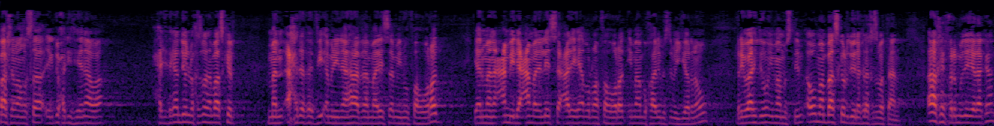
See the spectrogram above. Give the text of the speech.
فاش ما مسا يقدو حديث هنا حديث كان دون مخزون باس كرت من أحدث في أمرنا هذا ما ليس منه فهو رد. يعني من عمل عملا ليس عليه أمرنا فهو رد. إمام بخاري مسلم يجرنه روايته إمام مسلم أو من باس كرت دون خزمتان آخر فرمودي لك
